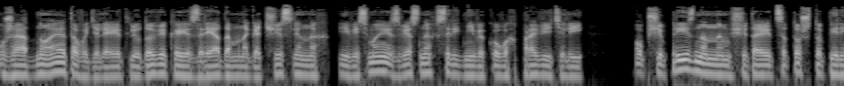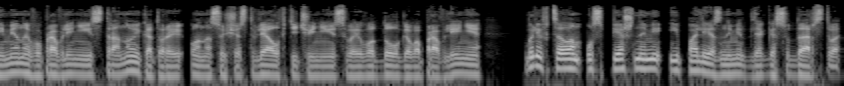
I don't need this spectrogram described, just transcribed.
Уже одно это выделяет Людовика из ряда многочисленных и весьма известных средневековых правителей. Общепризнанным считается то, что перемены в управлении страной, которые он осуществлял в течение своего долгого правления – были в целом успешными и полезными для государства.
